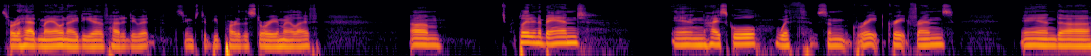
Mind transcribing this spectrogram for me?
sort of had my own idea of how to do it. it Seems to be part of the story of my life. Um, I played in a band in high school with some great, great friends, and uh,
